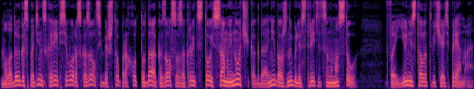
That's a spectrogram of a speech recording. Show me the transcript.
Молодой господин, скорее всего, рассказал тебе, что проход туда оказался закрыт с той самой ночи, когда они должны были встретиться на мосту. Фэйю не стал отвечать прямо.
